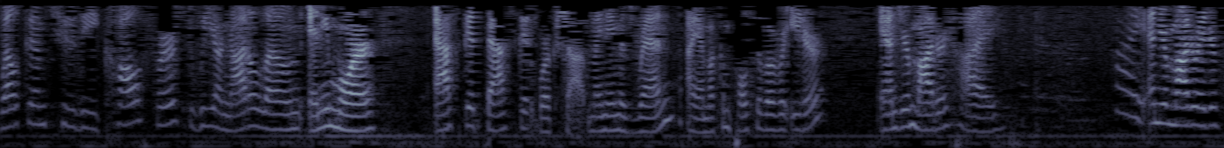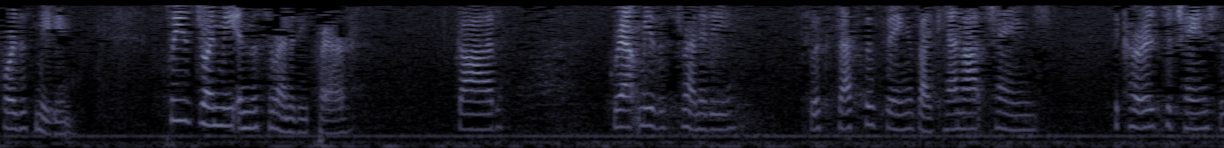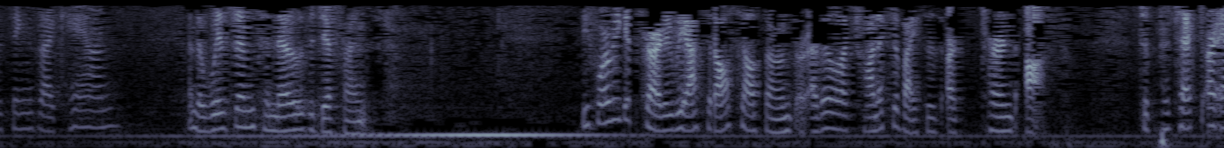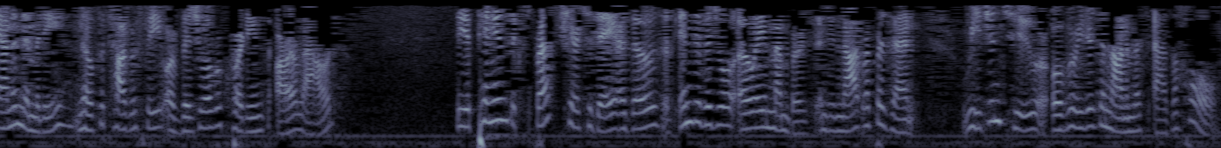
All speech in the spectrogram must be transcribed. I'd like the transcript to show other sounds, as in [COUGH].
Welcome to the Call First We Are Not Alone Anymore Ask It Basket workshop. My name is Ren. I am a compulsive overeater and your moderator. Hi. Hi, and your moderator for this meeting. Please join me in the serenity prayer. God, grant me the serenity to accept the things I cannot change, the courage to change the things I can, and the wisdom to know the difference. Before we get started, we ask that all cell phones or other electronic devices are turned off. To protect our anonymity, no photography or visual recordings are allowed. The opinions expressed here today are those of individual OA members and do not represent Region 2 or Overeaters Anonymous as a whole.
